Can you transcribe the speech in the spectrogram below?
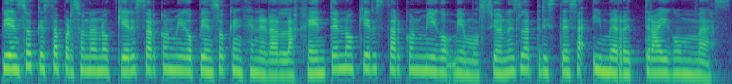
pienso que esta persona no quiere estar conmigo, pienso que en general la gente no quiere estar conmigo, mi emoción es la tristeza y me retraigo más,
